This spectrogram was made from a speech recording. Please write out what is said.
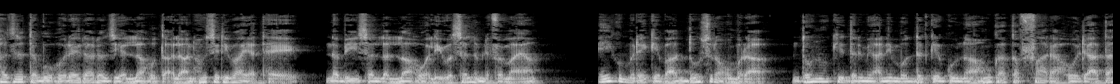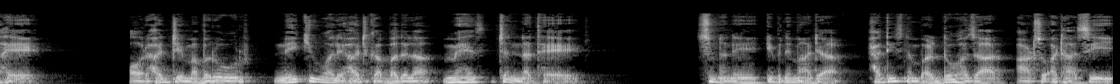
حضرت ابو حریرہ رضی اللہ تعالیٰ عنہ سے روایت ہے۔ نبی صلی اللہ علیہ وسلم نے فرمایا، ایک عمرے کے بعد دوسرا عمرہ دونوں کی درمیانی مدت کے گناہوں کا کفارہ ہو جاتا ہے۔ اور حج مبرور، نیکیوں والے حج کا بدلہ محض جنت ہے۔ سننے ابن ماجہ، حدیث نمبر دو ہزار آٹھ سو اٹھاسی۔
